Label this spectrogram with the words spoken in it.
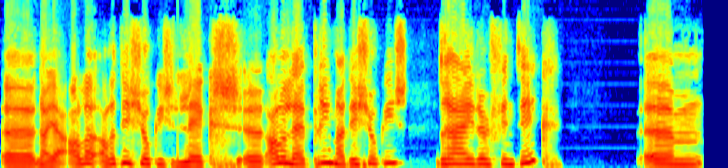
eh, nou ja, alle, alle discjockeys, Lex, eh, allerlei prima discjockeys draaien er, vind ik. Ehm,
